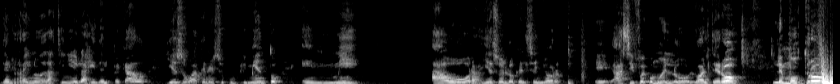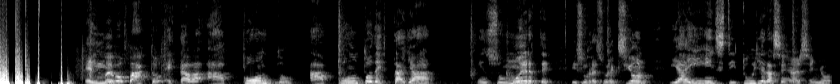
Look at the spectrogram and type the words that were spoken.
del reino de las tinieblas y del pecado, y eso va a tener su cumplimiento en mí ahora. Y eso es lo que el Señor, eh, así fue como Él lo, lo alteró. Les mostró el nuevo pacto estaba a punto, a punto de estallar en su muerte y su resurrección, y ahí instituye la cena del Señor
